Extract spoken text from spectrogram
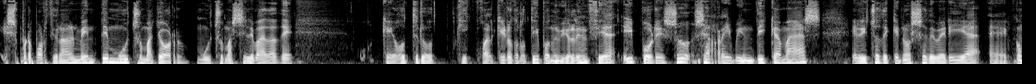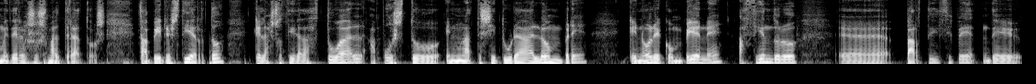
es proporcionalmente mucho mayor, mucho más elevada de que otro que cualquier otro tipo de violencia y por eso se reivindica más el hecho de que no se debería eh, cometer esos maltratos. También es cierto que la sociedad actual ha puesto en una tesitura al hombre que no le conviene, haciéndolo eh, partícipe de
